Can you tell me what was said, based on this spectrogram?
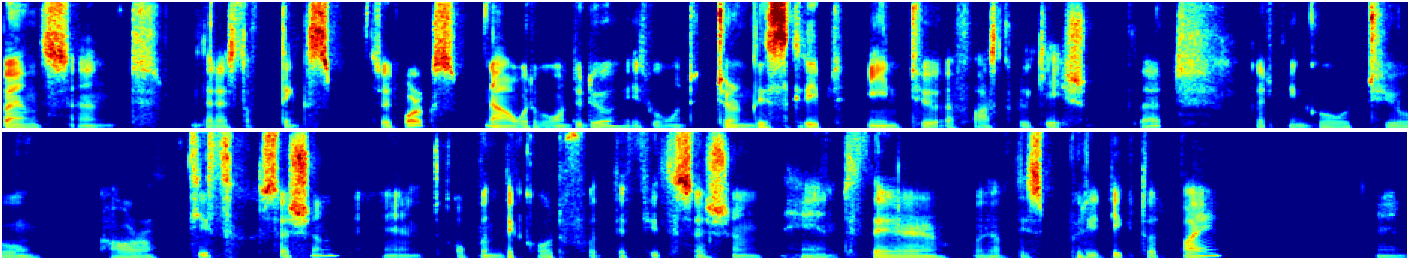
pens and the rest of things. So it works. Now what we want to do is we want to turn this script into a Flask application. That let me go to our fifth session and open the code for the fifth session. And there we have this predict.py. And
